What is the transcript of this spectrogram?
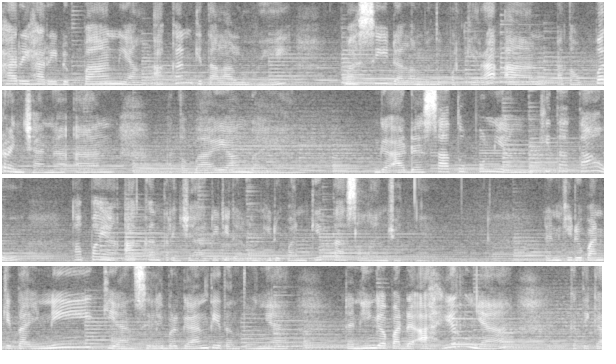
Hari-hari depan yang akan kita lalui masih dalam bentuk perkiraan atau perencanaan atau bayang-bayang. Gak ada satupun yang kita tahu apa yang akan terjadi di dalam kehidupan kita selanjutnya. Dan kehidupan kita ini kian silih berganti tentunya. Dan hingga pada akhirnya ketika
